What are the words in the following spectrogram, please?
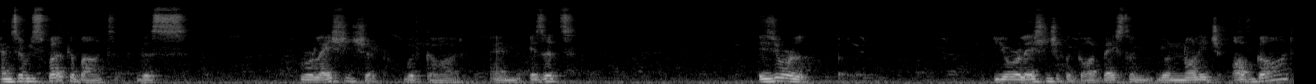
and so we spoke about this relationship with God. And is it, is your, your relationship with God based on your knowledge of God?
